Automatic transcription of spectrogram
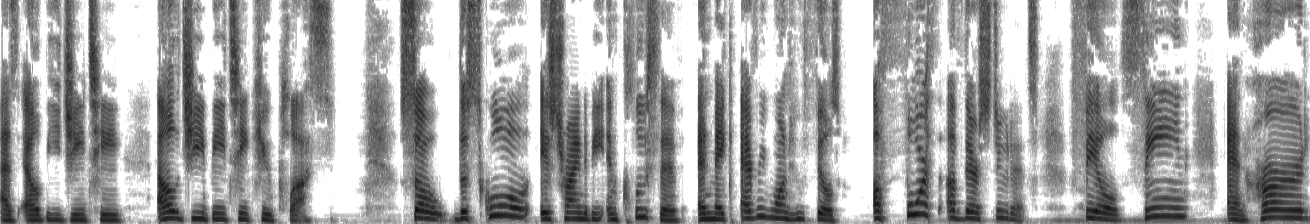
as LBGT, LGBTQ plus. So the school is trying to be inclusive and make everyone who feels a fourth of their students feel seen and heard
